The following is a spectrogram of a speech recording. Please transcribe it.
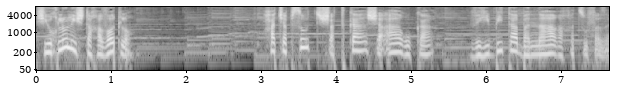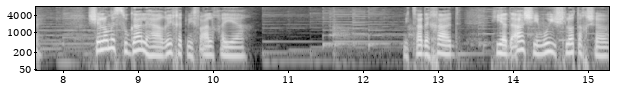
שיוכלו להשתחוות לו. חתשפסות שתקה שעה ארוכה והביטה בנהר החצוף הזה, שלא מסוגל להעריך את מפעל חייה. מצד אחד, היא ידעה שאם הוא ישלוט עכשיו,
